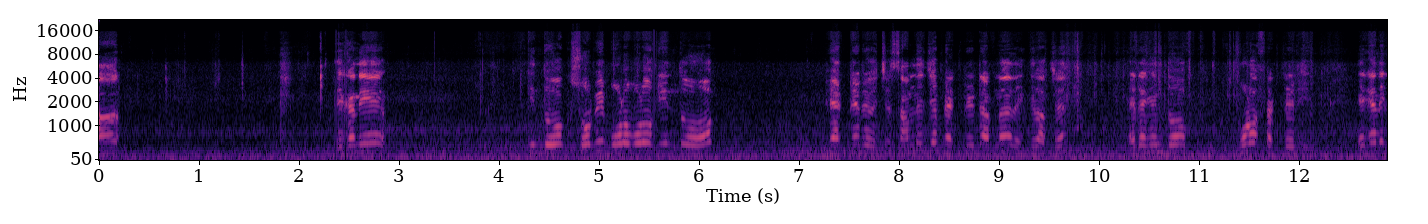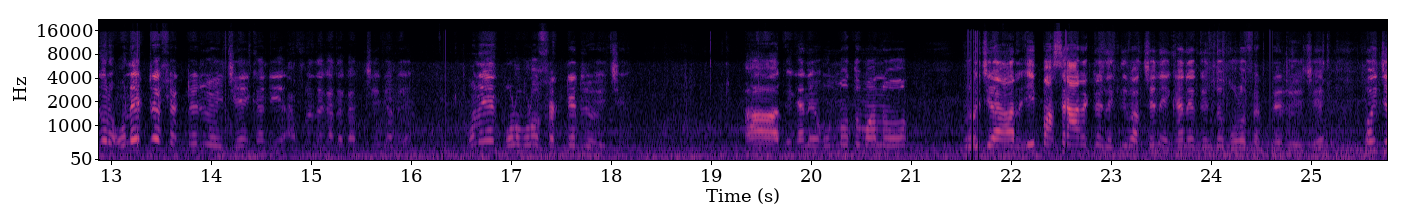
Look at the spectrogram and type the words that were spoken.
আর এখানে কিন্তু সবই বড় বড় কিন্তু ফ্যাক্টরি রয়েছে। সামনে যে ফ্যাক্টরিটা আপনারা দেখতে পাচ্ছেন, এটা কিন্তু বড় ফ্যাক্টরি এখানে করে অনেকটা ফ্যাক্টরি রয়েছে। এখানে আপনাদের দেখাচ্ছে এখানে। অনেক বড় বড় ফ্যাক্টরি রয়েছে। আর এখানে উন্নত মানও রয়েছে। আর এই পাশে আরেকটা দেখতে পাচ্ছেন এখানে কিন্তু বড় ফ্যাক্টরি রয়েছে। ওই যে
